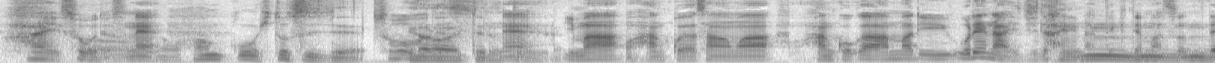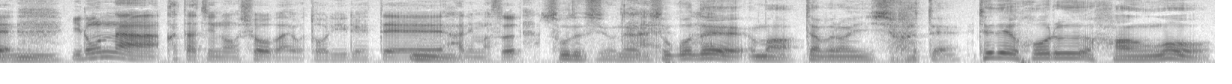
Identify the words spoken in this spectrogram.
はいそうですね。あハンコ一筋でそうやられてるね、今、ハンコ屋さんは、ハンコがあんまり売れない時代になってきてますんで、うんうんうんうん。いろんな形の商売を取り入れてはります。そうですよね、はい。そこで、まあ、田村印象店手で彫る版を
